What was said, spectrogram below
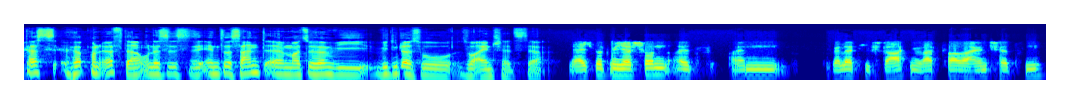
Das hört man öfter und es ist interessant, äh, mal zu hören, wie, wie du das so, so einschätzt, ja. Ja, ich würde mich ja schon als einen relativ starken Radfahrer einschätzen.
